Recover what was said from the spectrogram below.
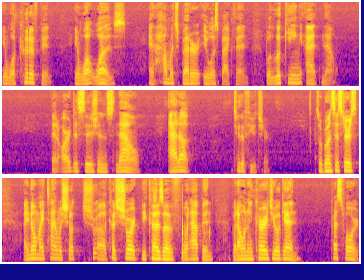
in what could have been, in what was, and how much better it was back then, but looking at now. That our decisions now add up to the future. So, brothers and sisters, I know my time was short, uh, cut short because of what happened, but I want to encourage you again press forward,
